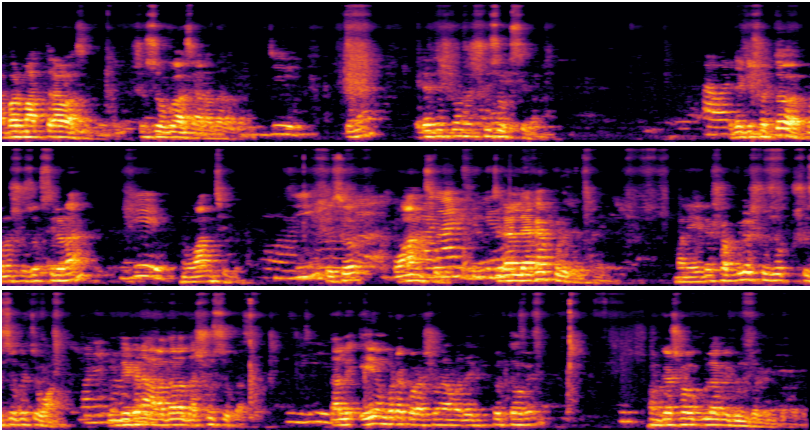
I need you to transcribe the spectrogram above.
আবার মাত্রাও আছে সূচকও আছে আলাদা আলাদা। জি। তাই না? এটাতে কোনো সূচক ছিল না। এটা কি সত্য? কোনো সূচক ছিল না? জি। ওয়ান ছিল। সূচক ওয়ান ছিল। যেটা লেখার প্রয়োজন হয়। মানে এটা সবগুলো সূচক সূচক হচ্ছে ওয়ান কিন্তু এখানে আলাদা আলাদা সূচক আছে। তাহলে এই অঙ্কটা করার সময় আমাদের কি করতে হবে? সংখ্যা সহগগুলো আগে গুণ করে নিতে হবে।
